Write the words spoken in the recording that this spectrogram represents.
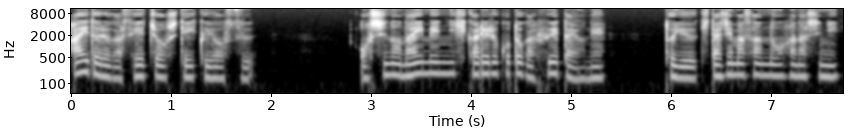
アイドルが成長していく様子推しの内面に惹かれることが増えたよね。という北島さんのお話に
